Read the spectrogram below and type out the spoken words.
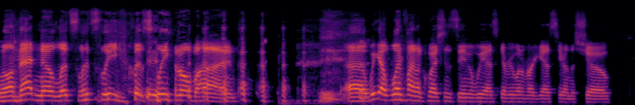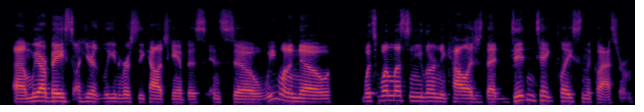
Well, on that note, let's let's leave let's leave it all behind. Uh, we got one final question, Samuel. We ask every one of our guests here on the show. Um, we are based here at the University College campus, and so we want to know what's one lesson you learned in college that didn't take place in the classroom.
